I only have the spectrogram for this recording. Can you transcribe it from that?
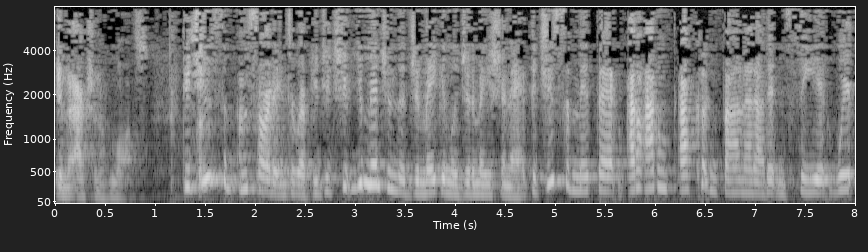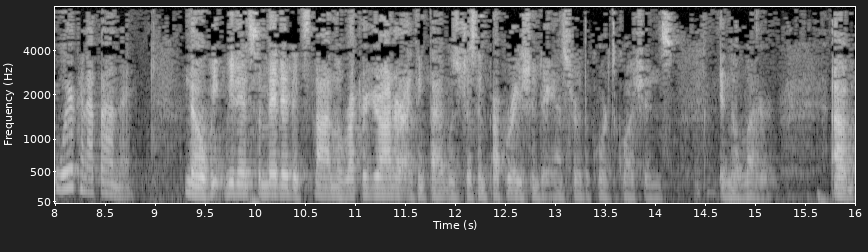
in the action of laws. Did you, I'm sorry to interrupt you. Did you you mentioned the Jamaican Legitimation Act. Did you submit that? I don't I don't I couldn't find that. I didn't see it. Where can I find that? No, we didn't submit it. It's not on the record, Your Honor. I think that was just in preparation to answer the court's questions in the letter. Um,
